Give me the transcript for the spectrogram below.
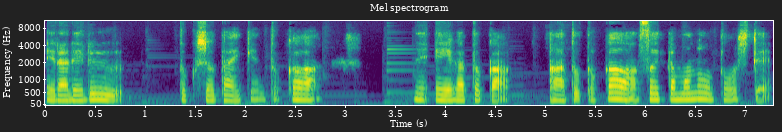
得られる読書体験とか、ね、映画とかアートとか、そういったものを通して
